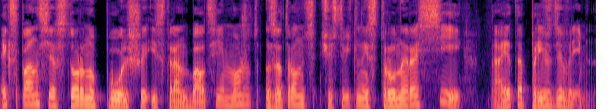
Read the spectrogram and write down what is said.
Экспансия в сторону Польши и стран Балтии может затронуть чувствительные струны России, а это преждевременно.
